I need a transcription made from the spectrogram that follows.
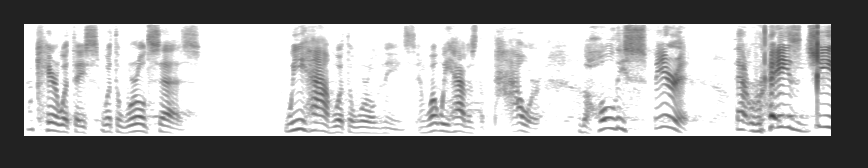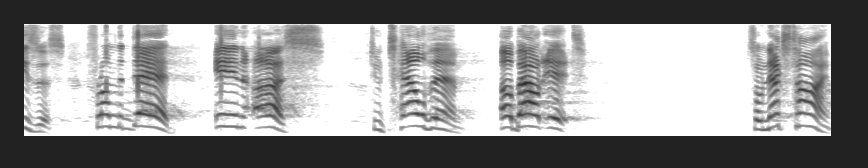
I don't care what, they, what the world says. We have what the world needs. And what we have is the power of the Holy Spirit that raised Jesus from the dead in us to tell them about it. So, next time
